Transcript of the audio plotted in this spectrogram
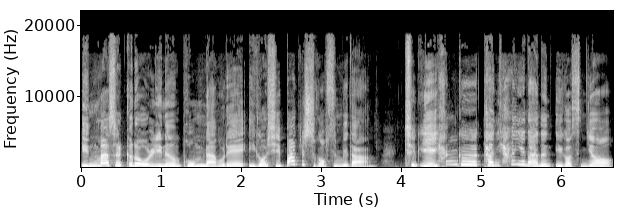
입맛을 끌어올리는 봄나물에 이것이 빠질 수가 없습니다. 특유의 향긋한 향이 나는 이것은요,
